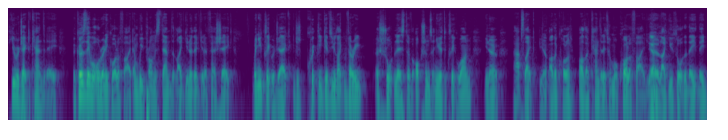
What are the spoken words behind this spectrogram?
If you reject a candidate because they were already qualified, and we promised them that like you know they'd get a fair shake. When you click reject, it just quickly gives you like very a short list of options, and you have to click one. You know, perhaps like you know other quali- other candidates were more qualified. You Yeah. know, like you thought that they they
